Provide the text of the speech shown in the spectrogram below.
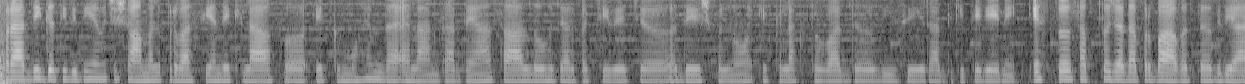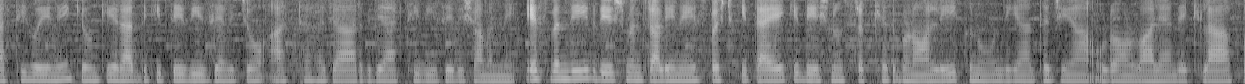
ਅਪਰਾਧਿਕ ਗਤੀਵਿਧੀਆਂ ਵਿੱਚ ਸ਼ਾਮਲ ਪ੍ਰਵਾਸੀਆਂ ਦੇ ਖਿਲਾਫ ਇੱਕ ਮੁਹਿੰਮ ਦਾ ਐਲਾਨ ਕਰਦਿਆਂ ਸਾਲ 2025 ਵਿੱਚ ਦੇਸ਼ ਵੱਲੋਂ 1 ਲੱਖ ਤੋਂ ਵੱਧ ਵੀਜ਼ੇ ਰੱਦ ਕੀਤੇ ਗਏ ਨੇ। ਇਸ ਤੋਂ ਸਭ ਤੋਂ ਜ਼ਿਆਦਾ ਪ੍ਰਭਾਵਿਤ ਵਿਦਿਆਰਥੀ ਹੋਏ ਨੇ ਕਿਉਂਕਿ ਰੱਦ ਕੀਤੇ ਵੀਜ਼ਿਆਂ ਵਿੱਚੋਂ 8000 ਵਿਦਿਆਰਥੀ ਵੀਜ਼ੇ ਵੀ ਸ਼ਾਮਲ ਨੇ। ਇਸ ਸੰਬੰਧੀ ਵਿਦੇਸ਼ ਮੰਤਰਾਲੇ ਨੇ ਸਪਸ਼ਟ ਕੀਤਾ ਹੈ ਕਿ ਦੇਸ਼ ਨੂੰ ਸੁਰੱਖਿਅਤ ਬਣਾਉਣ ਲਈ ਕਾਨੂੰਨ ਦੀਆਂ ਧੱਜੀਆਂ ਉਡਾਉਣ ਵਾਲਿਆਂ ਦੇ ਖਿਲਾਫ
